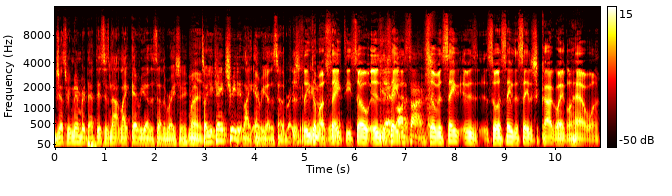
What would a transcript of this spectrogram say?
just remember that this is not like every other celebration. Right. So you can't treat it like every other celebration. So you talking about what I'm safety. So is Yeah, it safe? all to, the time. So it's safe. Is, so it's safe to say that Chicago ain't gonna have one.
